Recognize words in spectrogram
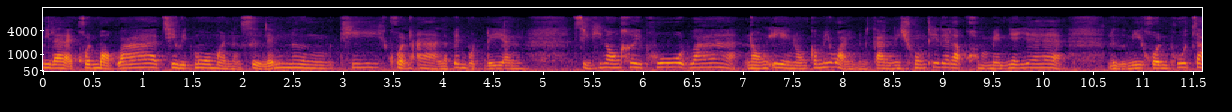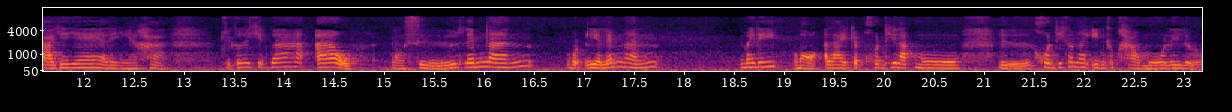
มีหลาย ๆ คนบอกว่าชีวิตโมเหมือนหนังสือเล่มหนึ่งที่ควรอ่านและเป็นบทเรียน สิ่งที่น้องเคยพูดว่าน้องเองน้องก็ไม่ไหวเหมือนกันในช่วงที่ได้รับคอมเมนต์แย่ ๆ หรือมีคนพูดจาแย่ ๆ อะไรอย่างเงี้ยค่ะจุ๋ยก็เลยคิดว่าอ้าวหนังสือเล่มนั้น บทเรียนเล่มนั้นไม่ได้บอกอะไรกับคนที่รักโม หรือคนที่กำลังอินกับข่าวโมเลยเหรอ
